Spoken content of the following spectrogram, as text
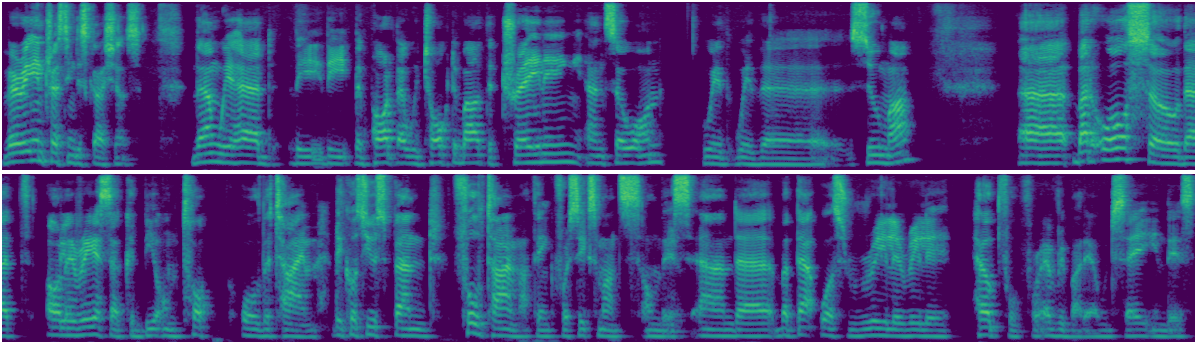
very interesting discussions then we had the, the, the part that we talked about, the training and so on with, with uh, Zooma. Uh, but also that Alireza could be on top all the time because you spend full time, I think, for six months on this. Yeah. And uh, but that was really, really helpful for everybody. I would say in this.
